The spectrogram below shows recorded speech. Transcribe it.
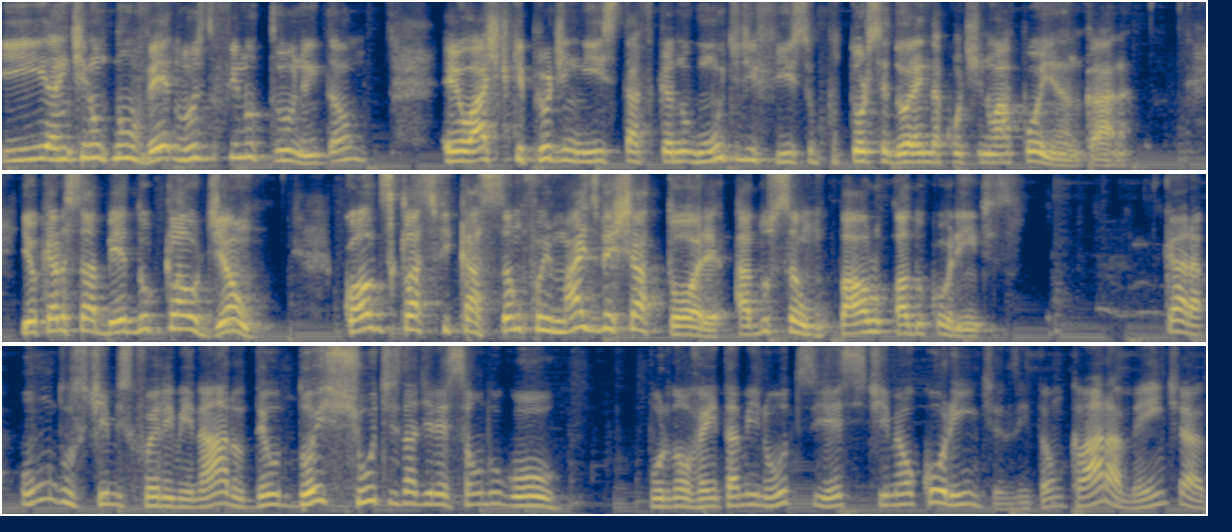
e a gente não, não vê luz do fim no túnel. Então, eu acho que pro Diniz está ficando muito difícil pro torcedor ainda continuar apoiando, cara. E eu quero saber do Claudião, qual desclassificação foi mais vexatória, a do São Paulo ou a do Corinthians? Cara, um dos times que foi eliminado deu dois chutes na direção do gol por 90 minutos e esse time é o Corinthians. Então, claramente, a,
